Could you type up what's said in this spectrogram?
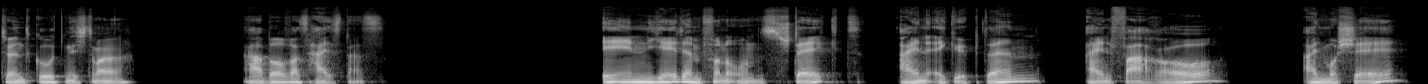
Tönt gut, nicht wahr? Aber was heißt das? In jedem von uns steckt ein Ägypten, ein Pharao, ein Moschee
